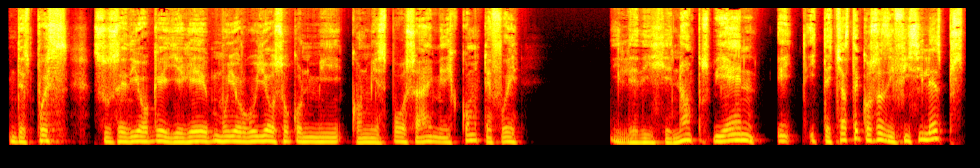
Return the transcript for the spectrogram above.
después sucedió que llegué muy orgulloso con mi, con mi esposa y me dijo, ¿cómo te fue? Y le dije, no, pues bien. ¿Y, te echaste cosas difíciles? Pues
